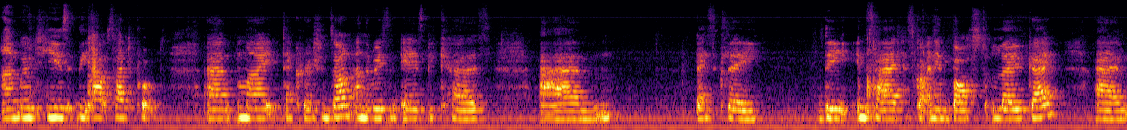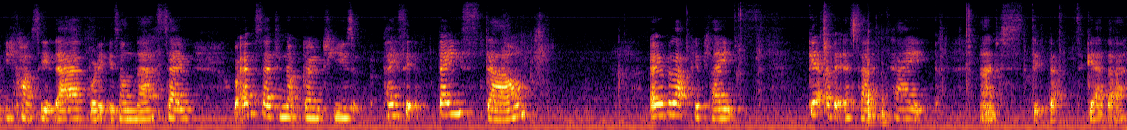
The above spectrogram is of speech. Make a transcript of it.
I'm going to use the outside to put um, my decorations on and the reason is because um, basically the inside has got an embossed logo um, you can't see it there but it is on there so whatever side you're not going to use place it face down overlap your plates get a bit of sellotape and just stick that together.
